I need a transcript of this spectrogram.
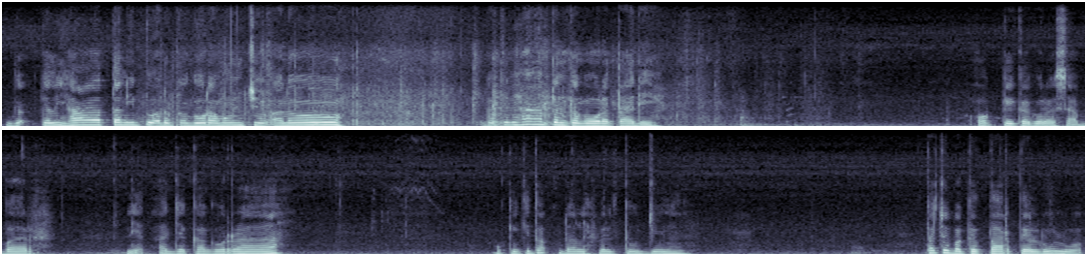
Gak kelihatan itu ada Kagura muncul. Aduh. Gak kelihatan Kagura tadi Oke Kagora sabar. Lihat aja Kagora. Oke kita udah level 7 nih. Kita coba ke tartel dulu.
